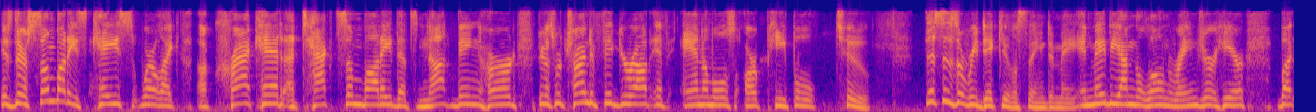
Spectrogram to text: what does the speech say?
Is there somebody's case where like a crackhead attacked somebody that's not being heard because we're trying to figure out if animals are people too? This is a ridiculous thing to me. And maybe I'm the Lone Ranger here, but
